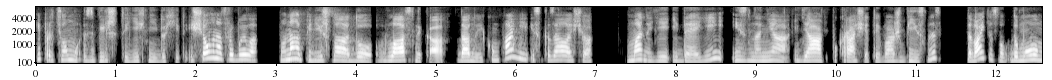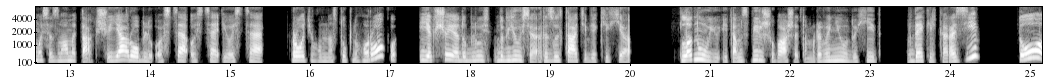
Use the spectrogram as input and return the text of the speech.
і при цьому збільшити їхній дохід. І що вона зробила? Вона підійшла до власника даної компанії і сказала, що в мене є ідеї і знання, як покращити ваш бізнес. Давайте домовимося з вами так, що я роблю ось це, ось це і ось це протягом наступного року. І якщо я доб'юся результатів, яких я планую, і там збільшу ваше там ревеню, дохід в декілька разів, то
